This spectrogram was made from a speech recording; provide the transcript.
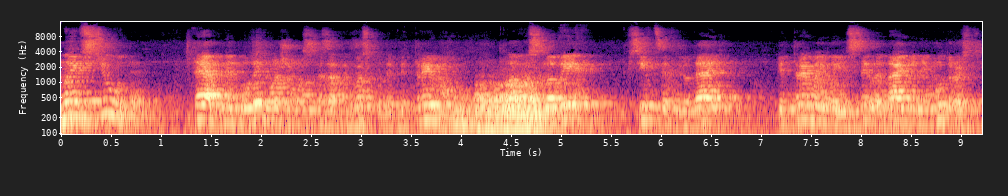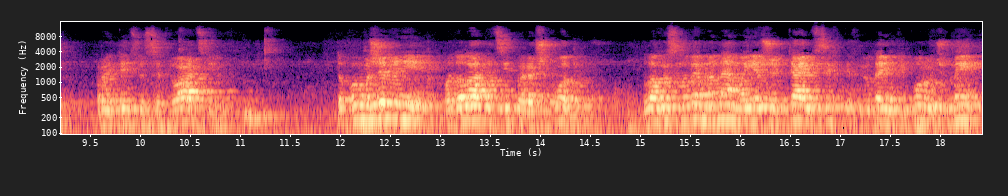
Ми всюди, де б не були, можемо сказати, Господи, підтримай, благослови всіх цих людей, підтримай мої сили, дай мені мудрості пройти цю ситуацію. Допоможи мені подолати ці перешкоди. Благослови мене, моє життя і всіх тих людей, які поруч ми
